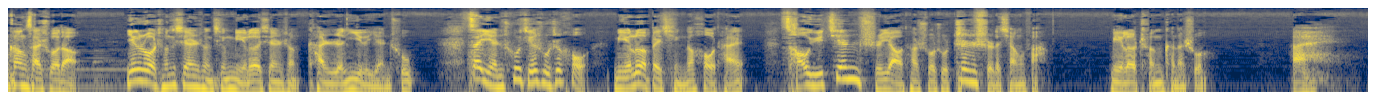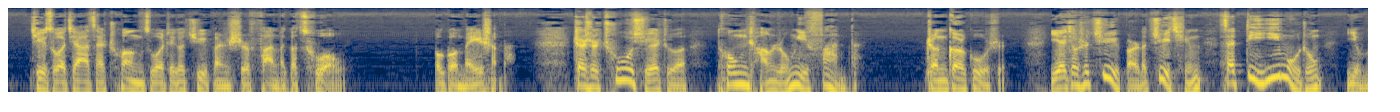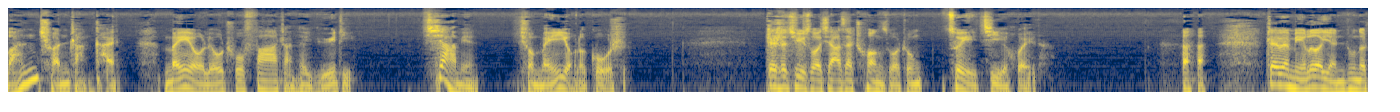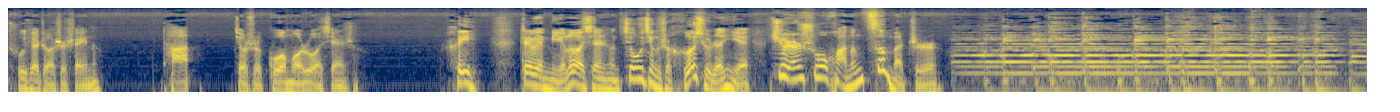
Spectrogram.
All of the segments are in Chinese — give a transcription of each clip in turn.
刚才说到。英若诚先生请米勒先生看仁义的演出，在演出结束之后，米勒被请到后台，曹禺坚持要他说出真实的想法。米勒诚恳地说：“哎，剧作家在创作这个剧本时犯了个错误，不过没什么，这是初学者通常容易犯的。整个故事，也就是剧本的剧情，在第一幕中已完全展开，没有留出发展的余地。”下面就没有了故事。这是剧作家在创作中最忌讳的。哈哈，这位米勒眼中的初学者是谁呢？他就是郭沫若先生。嘿，这位米勒先生究竟是何许人也？居然说话能这么直？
